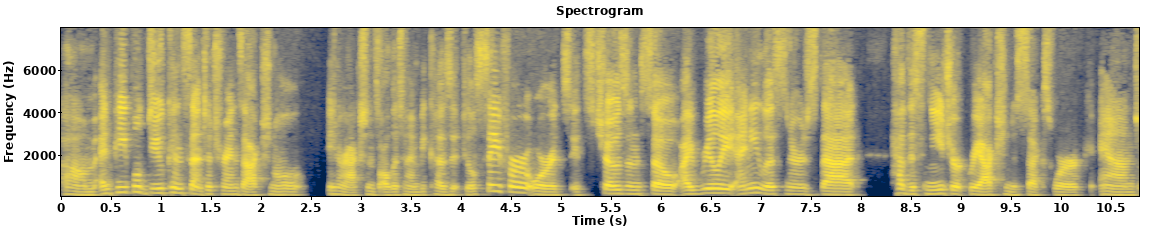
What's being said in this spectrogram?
Um, and people do consent to transactional interactions all the time because it feels safer or it's it's chosen. So I really any listeners that have this knee-jerk reaction to sex work and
